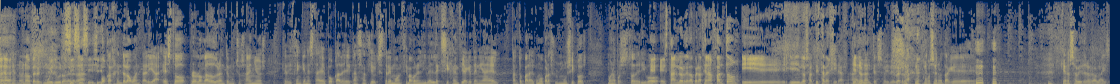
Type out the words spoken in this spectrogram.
no, no, pero es muy duro, de Sí, verdad. sí, sí, sí. Poca gente lo aguantaría. Esto prolongado durante muchos años, que dicen que en esta época de cansancio extremo, encima con el nivel de exigencia que tenía él, tanto para él como para sus músicos, bueno, pues esto derivó... eh, están los de la Operación Asfalto y, y los artistas de gira. Qué ignorante soy, de verdad. ¿Cómo se nota que, que no sabéis de lo que habláis?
